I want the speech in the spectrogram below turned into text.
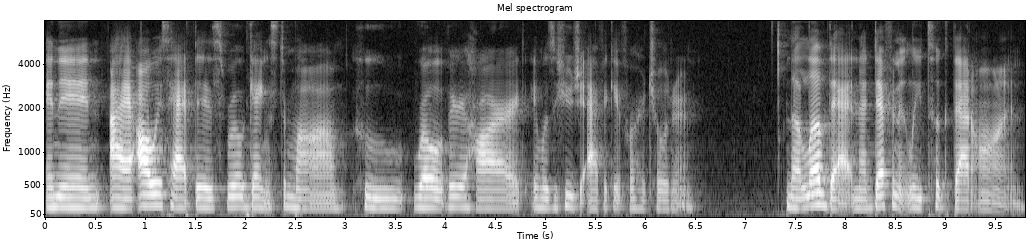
and then I always had this real gangster mom who rode very hard and was a huge advocate for her children. And I love that. And I definitely took that on.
